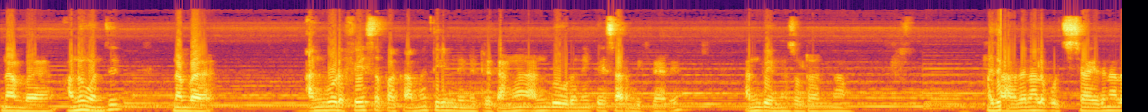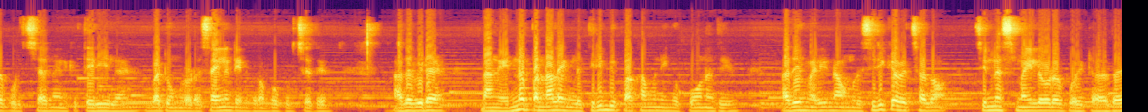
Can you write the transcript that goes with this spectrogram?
நம்ம அணு வந்து நம்ம அன்போட ஃபேஸை பார்க்காம திரும்பி நின்றுட்டுருக்காங்க அன்பு உடனே பேச ஆரம்பிக்கிறாரு. அன்பு என்ன சொல்கிறாருன்னா அது அதனால் பிடிச்சிச்சா எதனால் பிடிச்சான்னு எனக்கு தெரியல. பட் உங்களோட சைலண்ட் எனக்கு ரொம்ப பிடிச்சது. அதை விட நாங்கள் என்ன பண்ணாலும் எங்களை திரும்பி பார்க்காம நீங்கள் போனது அதே மாதிரி நான் உங்களை சிரிக்க வச்சாலும் சின்ன ஸ்மைலோட போயிட்டு அதை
